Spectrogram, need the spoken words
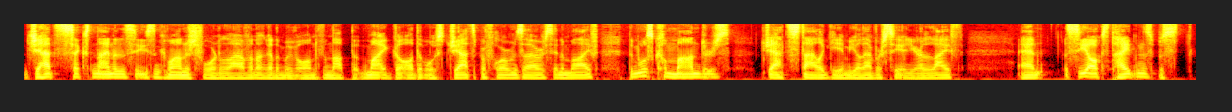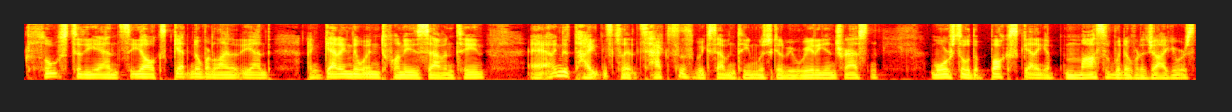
Jets 6 9 in the season, Commanders 4 11. I'm going to move on from that. But my God, the most Jets performance I've ever seen in my life. The most Commanders Jets style game you'll ever see in your life. And um, Seahawks Titans was close to the end. Seahawks getting over the line at the end and getting the win 20 17. Uh, I think the Titans played the Texans week 17, which is going to be really interesting. More so, the Bucks getting a massive win over the Jaguars.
